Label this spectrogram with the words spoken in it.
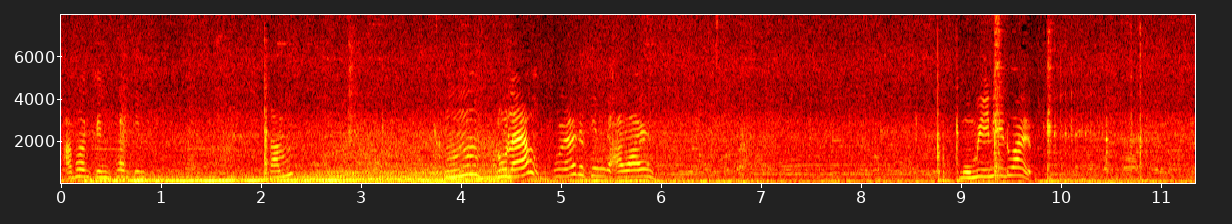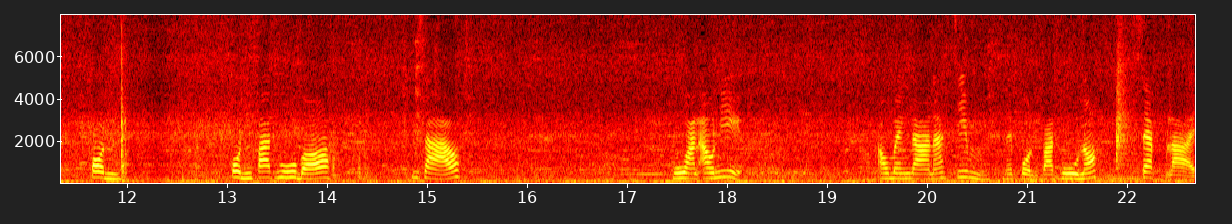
เอาเพื่อนกินเพื่อนกินซ้ำอืมดูแล้วดูแล้วจะกินกับอะไร หมูมีนี่ด้วยป่นป่นปลาทูบอ พี่สาวหมูหวานเอานี่ เอาแมงดานะ จิ้มในป่นปลาทูเนาะแซ่บหลาย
